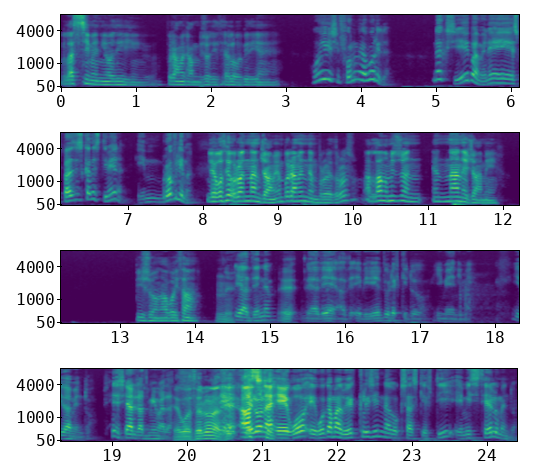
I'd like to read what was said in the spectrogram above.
Αλλά σημαίνει ότι πρέπει να με κάνεις ό,τι θέλω επειδή ε, Όχι, συμφωνούμε απόλυτα. Εντάξει, είπαμε, ναι, σπάζεις κατεστημένα. Είναι πρόβλημα. Εγώ θεωρώ έναν τζάμι, μπορεί να μην είναι πρόεδρος, αλλά νομίζω εν- εν- να είναι τζάμι πίσω να βοηθά. Ναι. Ε, αν δεν είναι- Ε, Δηλαδή, αν- επειδή δεν δουλεύει το ημένιμη. Είδαμε το. Σε άλλα τμήματα. εγώ θέλω να δει. Ε, θέλω άσχετο. να, εγώ, εγώ έκανα του έκκληση να το ξασκεφτεί, εμείς θέλουμε το.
